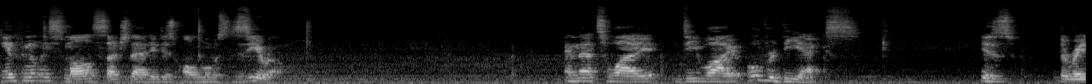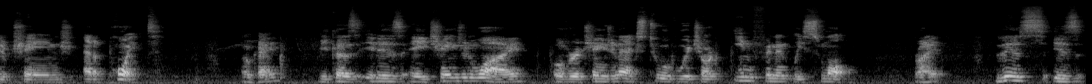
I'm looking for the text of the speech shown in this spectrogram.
Infinitely small such that it is almost zero. And that's why dy over dx is the rate of change at a point, okay? Because it is a change in y over a change in x, two of which are infinitely small, right? This is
